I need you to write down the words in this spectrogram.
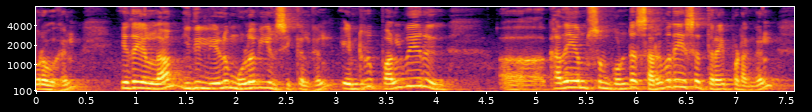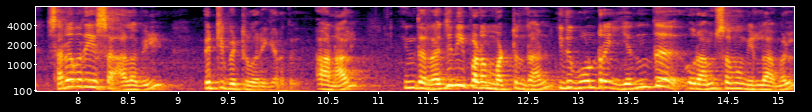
உறவுகள் இதையெல்லாம் இதில் எழும் உளவியல் சிக்கல்கள் என்று பல்வேறு கதையம்சம் கொண்ட சர்வதேச திரைப்படங்கள் சர்வதேச அளவில் வெற்றி பெற்று வருகிறது. ஆனால் இந்த ரஜினி படம் மட்டும்தான் இது போன்ற எந்த ஒரு அம்சமும் இல்லாமல்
